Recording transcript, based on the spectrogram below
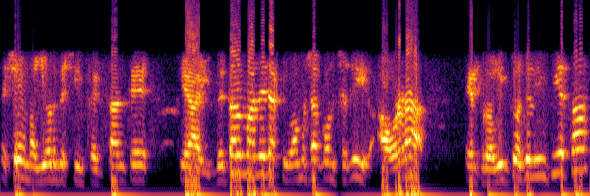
es el mayor desinfectante que hay. De tal manera que vamos a conseguir ahorrar en productos de limpieza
